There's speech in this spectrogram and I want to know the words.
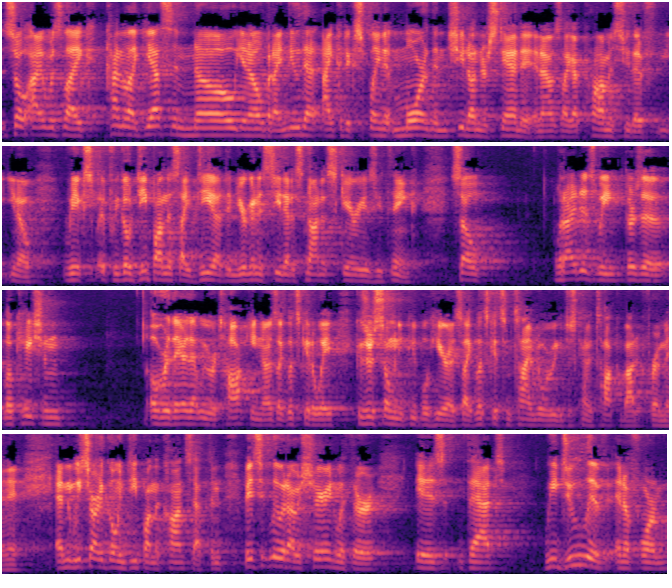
so I was like, kind of like yes and no, you know. But I knew that I could explain it more than she'd understand it, and I was like, I promise you that if you know we if we go deep on this idea, then you're going to see that it's not as scary as you think. So what I did is we there's a location over there that we were talking. I was like, let's get away because there's so many people here. It's like, let's get some time to where we can just kind of talk about it for a minute. And we started going deep on the concept. And basically, what I was sharing with her is that we do live in a form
